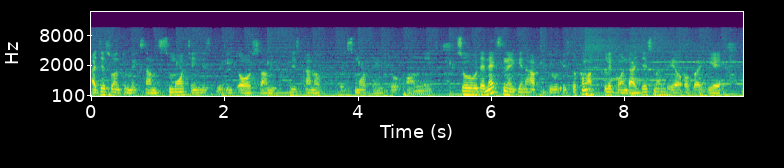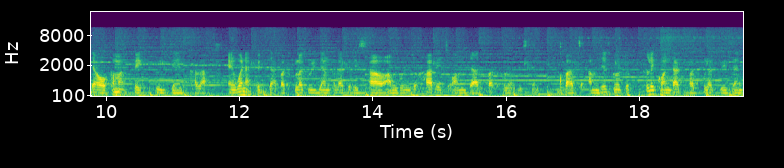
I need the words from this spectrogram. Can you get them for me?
i just want to make some small changes to it or some this kind of small thing to on it. So the next thing again i have to do is to come and click on the adjustment layer over here. That will come and pick gradient color. And when i pick that particular gradient color that is how i'm going to have it on that particular distance but i'm just going to click on that particular gradient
